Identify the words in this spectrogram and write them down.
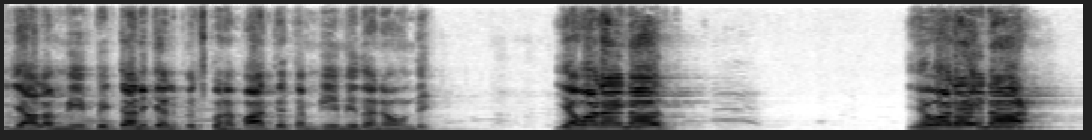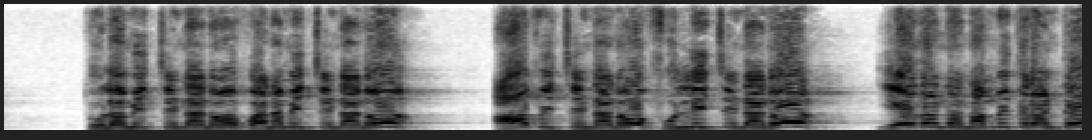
ఇవాళ మీ బిడ్డని గెలిపించుకునే బాధ్యత మీ మీదనే ఉంది. ఎవడైనా ఎవడైనా తులమిచ్చిండనో వనమిచ్చిండనో ఆఫ్ ఇచ్చిండానో ఫుల్ ఇచ్చిండానో ఏదన్నా నమ్మితురంటే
